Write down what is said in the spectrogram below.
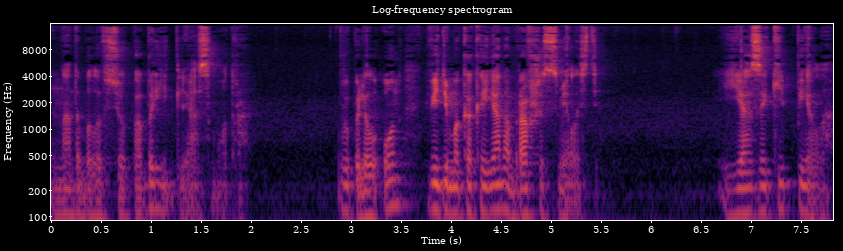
надо было все побрить для осмотра. Выпалил он, видимо, как и я, набравшись смелости. Я закипела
